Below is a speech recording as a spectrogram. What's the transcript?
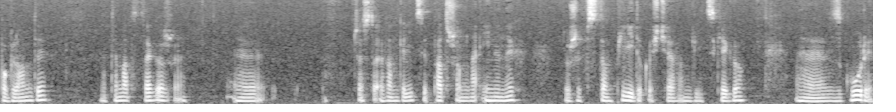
poglądy na temat tego, że y, często ewangelicy patrzą na innych, którzy wstąpili do kościoła ewangelickiego z góry,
